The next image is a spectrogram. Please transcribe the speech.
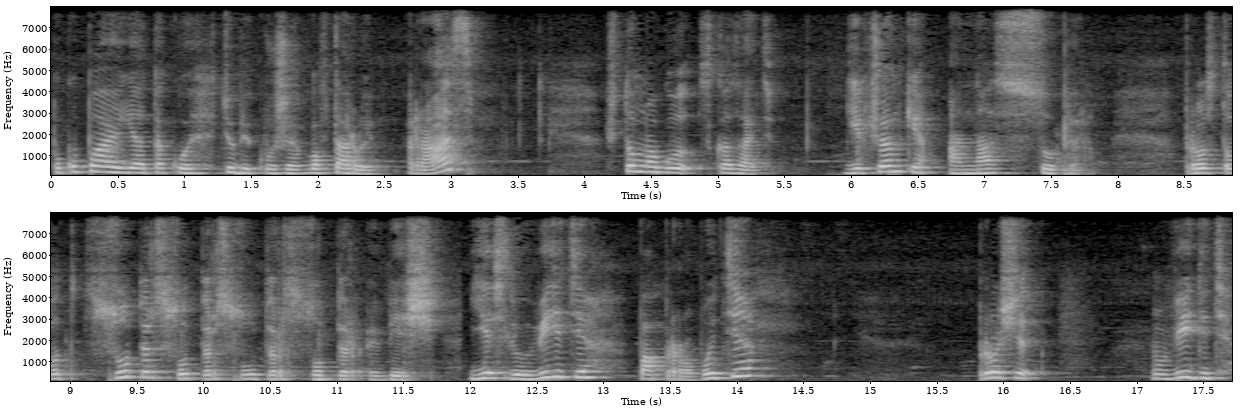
Покупаю я такой тюбик уже во второй раз. Что могу сказать? Девчонки, она супер. Просто вот супер, супер, супер, супер вещь. Если увидите, попробуйте. Проще увидеть,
